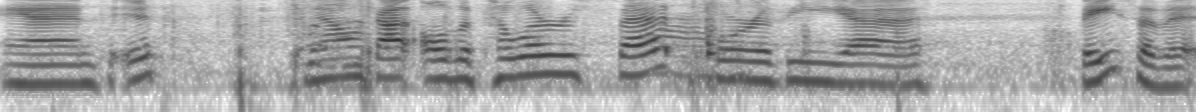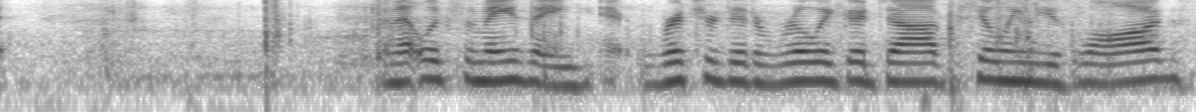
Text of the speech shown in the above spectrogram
and it's now got all the pillars set for the uh, base of it, and it looks amazing. It- Richard did a really good job peeling these logs.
